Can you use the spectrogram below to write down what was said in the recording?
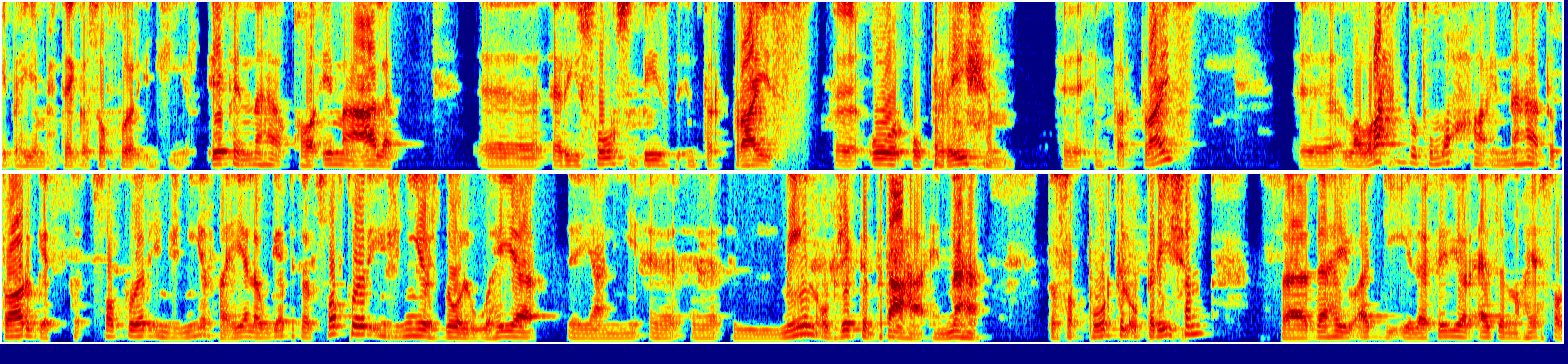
يبقى هي محتاجة software engineer if إنها قائمة على uh, or operation uh, enterprise. uh, لو راحت بطموحها إنها ت target software engineer فهي لو جابت ال software engineers دول وهي يعني ال main objective بتاعها إنها ت support ال operation فده هيؤدي إلى failure as انه هيحصل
